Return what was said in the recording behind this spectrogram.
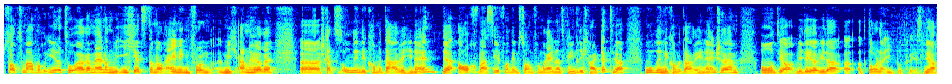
sagt mir einfach ihr dazu eure Meinung, wie ich jetzt dann nach einigen Folgen mich anhöre. Äh, schreibt es unten in die Kommentare hinein, ja, auch was ihr von dem Song von Reinhard Fendrich haltet, ja, unten in die Kommentare hineinschreiben und ja, wieder, wieder ein, ein toller Input gewesen, ja.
